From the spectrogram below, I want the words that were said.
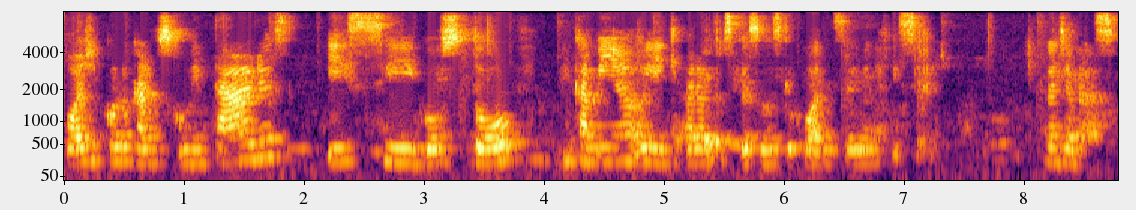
pode colocar nos comentários e se gostou, encaminha o link para outras pessoas que podem ser beneficiadas. Grande abraço.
